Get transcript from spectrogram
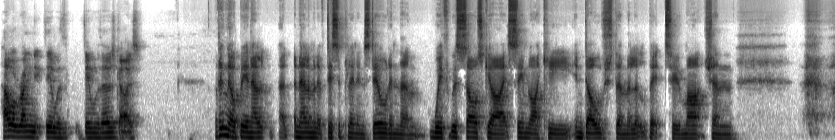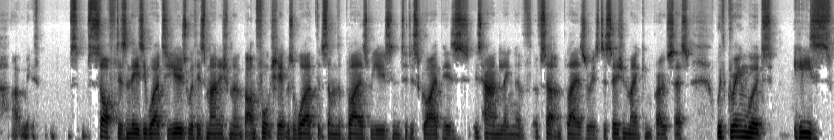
How will Rangnick deal with deal with those guys? I think there'll be an, an element of discipline instilled in them. With with Solskjaer, it seemed like he indulged them a little bit too much, and I mean, soft is an easy word to use with his management, but unfortunately, it was a word that some of the players were using to describe his his handling of, of certain players or his decision making process. With Greenwood, he's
